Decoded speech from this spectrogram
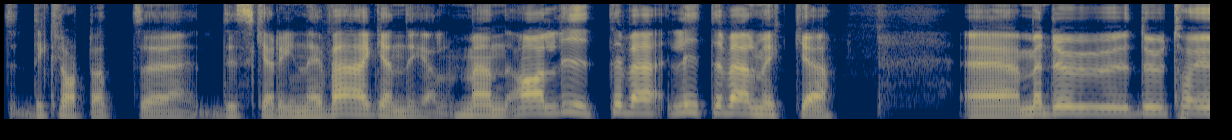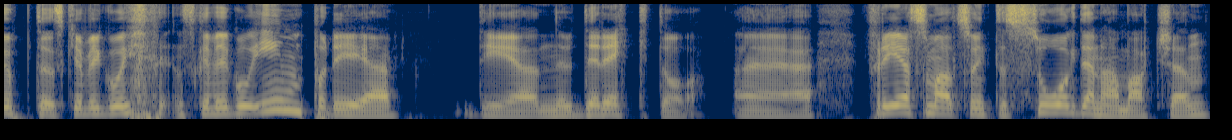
det är klart att eh, det ska rinna iväg en del. Men ja, lite, vä lite väl mycket. Eh, men du, du tar ju upp det. Ska vi gå in, ska vi gå in på det, det nu direkt då? Eh, för er som alltså inte såg den här matchen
